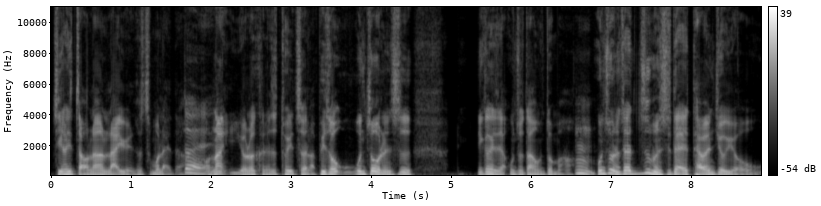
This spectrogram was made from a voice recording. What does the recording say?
尽量去找那来源是怎么来的。对，哦，那有的可能是推测了，比如说温州人是，你刚才讲温州大馄饨嘛，嗯，温州人在日本时代台湾就有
